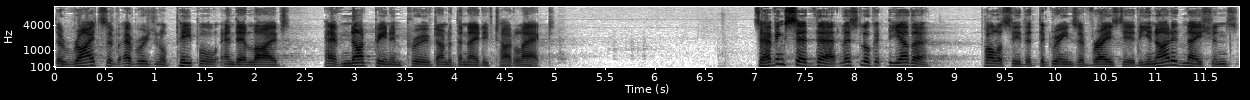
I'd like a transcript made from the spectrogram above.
the rights of Aboriginal people and their lives have not been improved under the Native Title Act. So having said that, let's look at the other policy that the Greens have raised here. The United Nations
